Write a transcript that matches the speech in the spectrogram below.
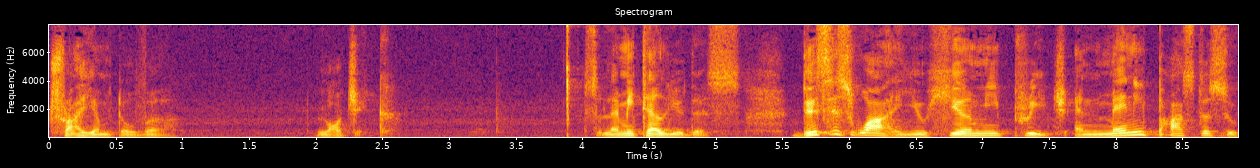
triumphed over logic. So let me tell you this. This is why you hear me preach, and many pastors who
